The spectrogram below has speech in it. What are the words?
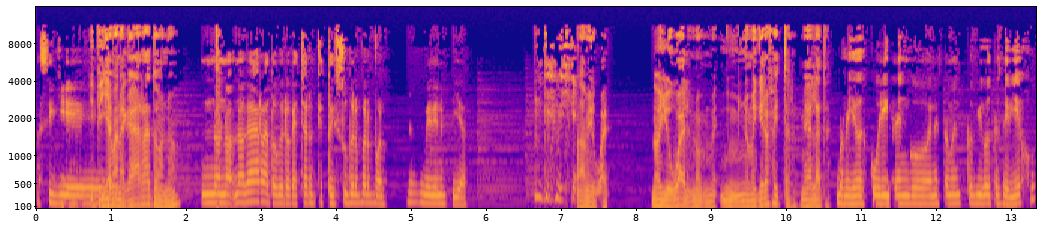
Así que... ¿Y te llaman a cada rato, no? No, no, no a cada rato, pero cacharon que estoy súper barbón, me tienen pillado. A mí igual. No, yo igual, no me, no me quiero afeitar, me da lata. Bueno, yo descubrí que tengo en este momento bigotes de viejo,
